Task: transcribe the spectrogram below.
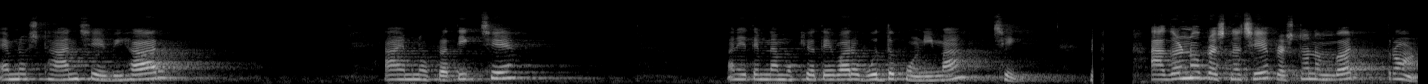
એમનું સ્થાન છે વિહાર. આ એમનો પ્રતીક છે. અને તેમના મુખ્ય તહેવારો બુદ્ધ પૂર્ણિમા છે. આગળનો પ્રશ્ન છે પ્રશ્ન નંબર ત્રણ.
